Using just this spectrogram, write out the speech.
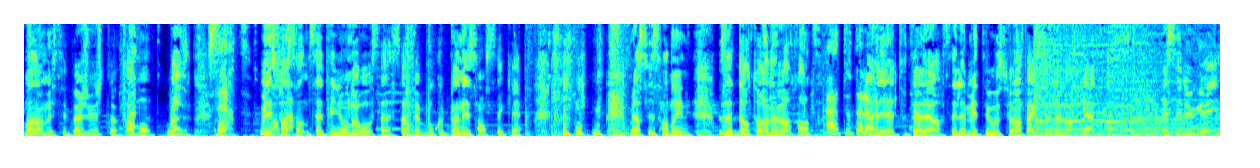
Non, non, mais c'est pas juste. Enfin bon. Oui, certes. Mais 67 millions d'euros, ça, ça fait beaucoup de plein d'essence, c'est clair. Merci Sandrine. Vous êtes de retour à 9h30 À tout à l'heure. Allez, à tout à l'heure. C'est la météo sur Impact à 9h04. Et c'est du gris.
